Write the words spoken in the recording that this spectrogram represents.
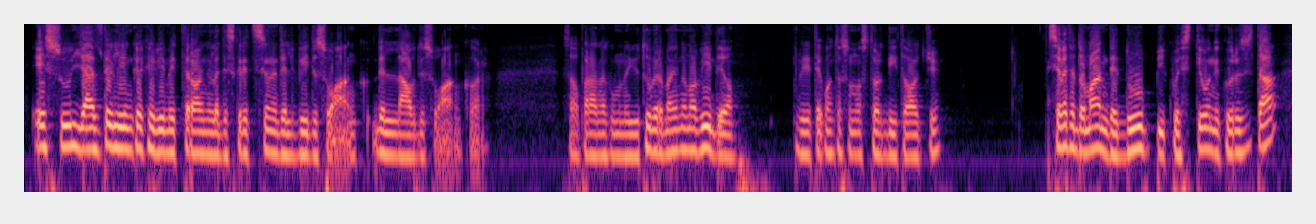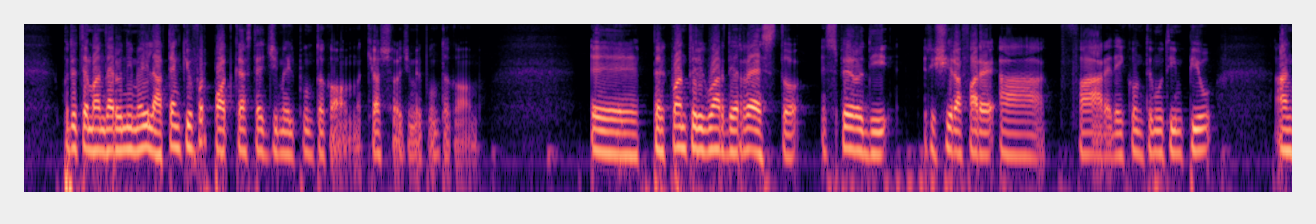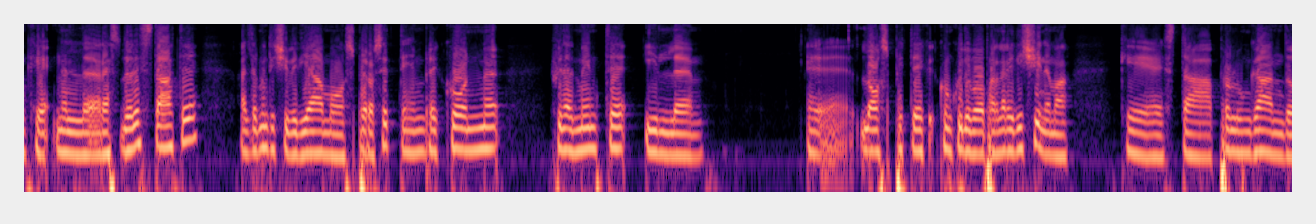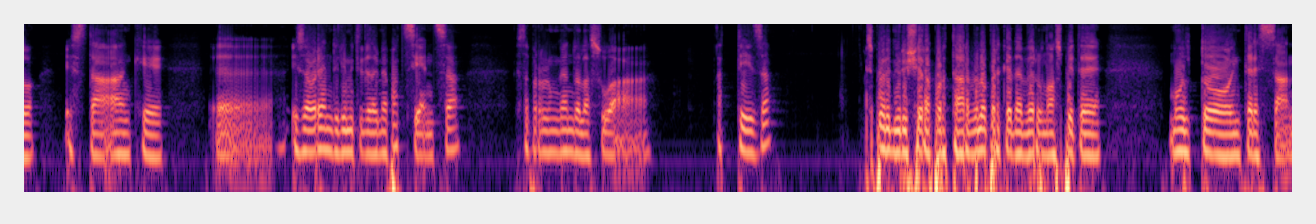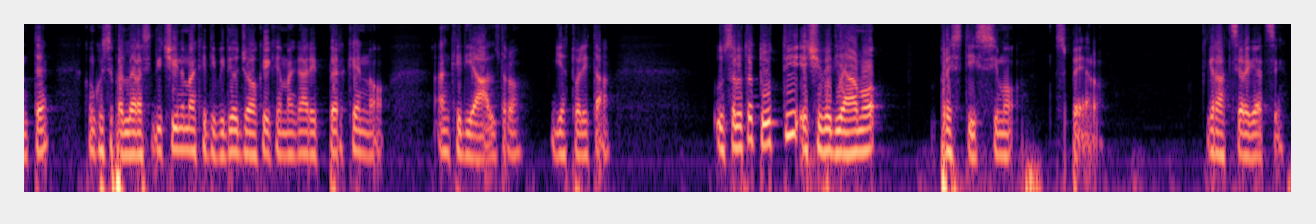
e sugli altri link che vi metterò nella descrizione del video su Anch- dell'audio su Anchor. Stavo parlando come uno youtuber ma io non ho video. Vedete quanto sono stordito oggi? Se avete domande, dubbi, questioni, curiosità, potete mandare un'email a thankyouforpodcast.gmail.com chiocciolagmail.com Per quanto riguarda il resto, spero di riuscire a fare, a fare dei contenuti in più anche nel resto dell'estate, altrimenti ci vediamo spero a settembre con finalmente il, eh, l'ospite con cui dovevo parlare di cinema che sta prolungando e sta anche eh, esaurendo i limiti della mia pazienza, sta prolungando la sua attesa. Spero di riuscire a portarvelo perché è davvero un ospite molto interessante con cui si parlerà sia di cinema che di videogiochi che magari, perché no, anche di altro, di attualità. Un saluto a tutti e ci vediamo prestissimo, spero. Grazie ragazzi.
